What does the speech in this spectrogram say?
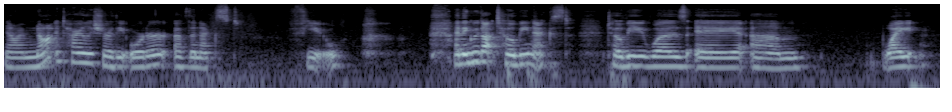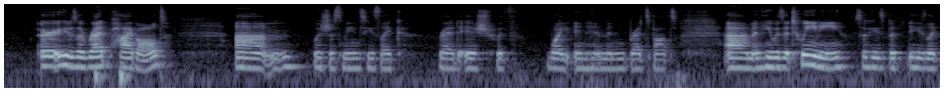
Now I'm not entirely sure the order of the next few. I think we got Toby next. Toby was a um, white, or he was a red piebald, um, which just means he's like red-ish with white in him and red spots. Um, and he was a tweenie, so he's be- he's like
